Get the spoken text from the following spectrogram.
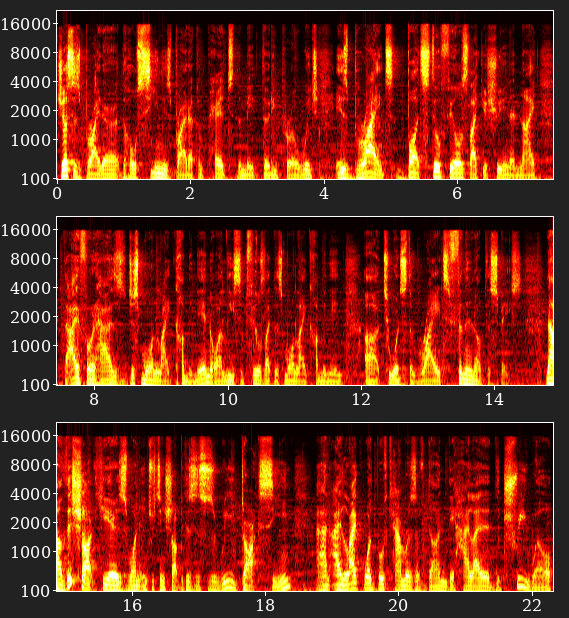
just as brighter. The whole scene is brighter compared to the Mate 30 Pro, which is bright but still feels like you're shooting at night. The iPhone has just more light coming in, or at least it feels like there's more light coming in uh, towards the right, filling up the space. Now, this shot here is one interesting shot because this is a really dark scene and I like what both cameras have done. They highlighted the tree well.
